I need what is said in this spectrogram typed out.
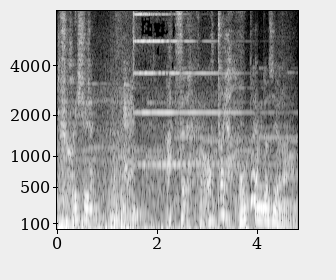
に。腐敗臭じゃん。熱いこの音や。音やめてほしいよな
